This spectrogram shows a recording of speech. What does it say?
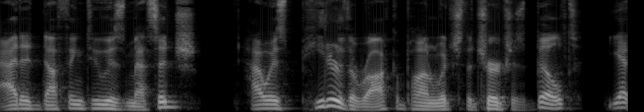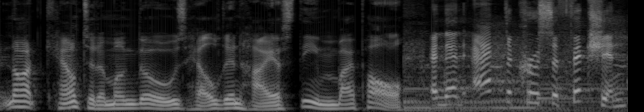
added nothing to his message? How is Peter the rock upon which the church is built, yet not counted among those held in high esteem by Paul? And then at the crucifixion,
